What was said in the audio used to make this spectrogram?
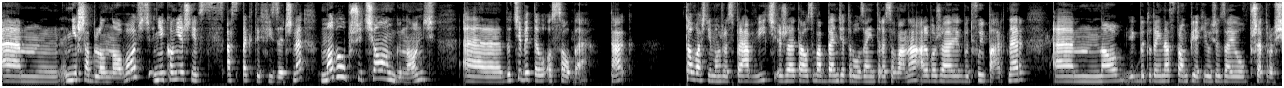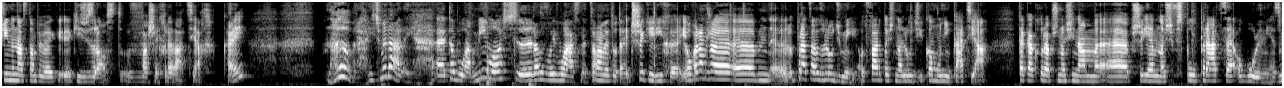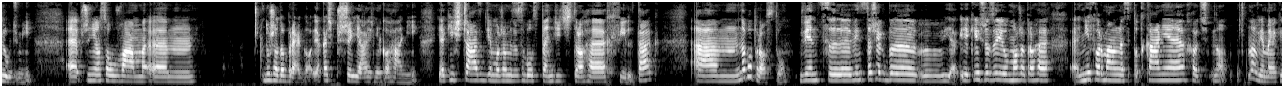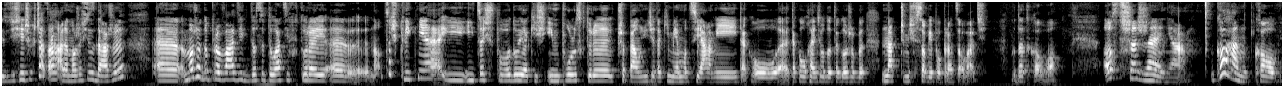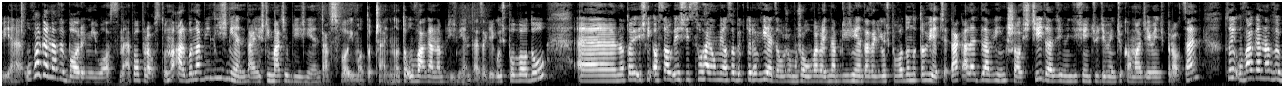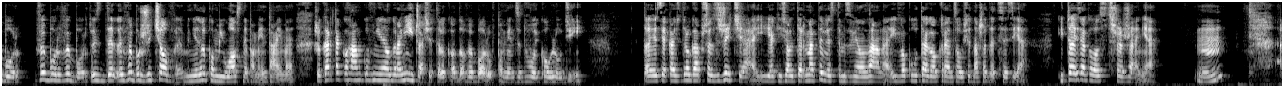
um, nieszablonowość, niekoniecznie aspekty fizyczne, mogą przyciągnąć e, do ciebie tę osobę, tak? To właśnie może sprawić, że ta osoba będzie tobą zainteresowana, albo że jakby twój partner no jakby tutaj nastąpi jakiegoś rodzaju przeprosiny, nastąpił jakiś wzrost w waszych relacjach, ok? No dobra, idźmy dalej. E, to była miłość, e, rozwój własny. Co mamy tutaj? Trzy kielichy. Ja uważam, że e, praca z ludźmi, otwartość na ludzi, komunikacja, taka, która przynosi nam przyjemność, współpracę ogólnie z ludźmi, przyniosą Wam dużo dobrego, jakaś przyjaźń, kochani, jakiś czas, gdzie możemy ze sobą spędzić trochę chwil, tak? Um, no po prostu. Więc, y, więc też jakby y, jakiegoś rodzaju może trochę e, nieformalne spotkanie, choć no, no wiemy jak jest w dzisiejszych czasach, ale może się zdarzy, e, może doprowadzić do sytuacji, w której e, no, coś kliknie i, i coś spowoduje jakiś impuls, który przepełni Cię takimi emocjami i taką, e, taką chęcią do tego, żeby nad czymś w sobie popracować dodatkowo. Ostrzeżenia kochankowie, uwaga na wybory miłosne, po prostu, no albo na bliźnięta, jeśli macie bliźnięta w swoim otoczeniu, no to uwaga na bliźnięta z jakiegoś powodu, e, no to jeśli osoby, jeśli słuchają mnie osoby, które wiedzą, że muszą uważać na bliźnięta z jakiegoś powodu, no to wiecie, tak, ale dla większości, dla 99,9%, tutaj uwaga na wybór, Wybór, wybór. To jest wybór życiowy, nie tylko miłosny, pamiętajmy, że karta kochanków nie ogranicza się tylko do wyborów pomiędzy dwójką ludzi to jest jakaś droga przez życie i jakieś alternatywy z tym związane, i wokół tego kręcą się nasze decyzje. I to jest jako ostrzeżenie. Mm?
